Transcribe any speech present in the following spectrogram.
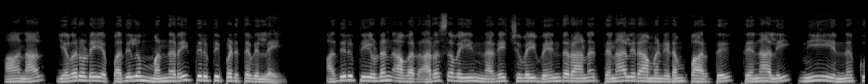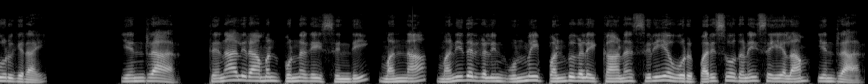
ஆனால் எவருடைய பதிலும் மன்னரை திருப்திப்படுத்தவில்லை. அதிருப்தியுடன் அவர் அரசவையின் நகைச்சுவை வேந்தரான தெனாலிராமனிடம் பார்த்து தெனாலி நீ என்ன கூறுகிறாய் என்றார். தெனாலிராமன் புன்னகை சிந்தி மன்னா மனிதர்களின் உண்மை பண்புகளைக் காண சிறிய ஒரு பரிசோதனை செய்யலாம் என்றார்.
